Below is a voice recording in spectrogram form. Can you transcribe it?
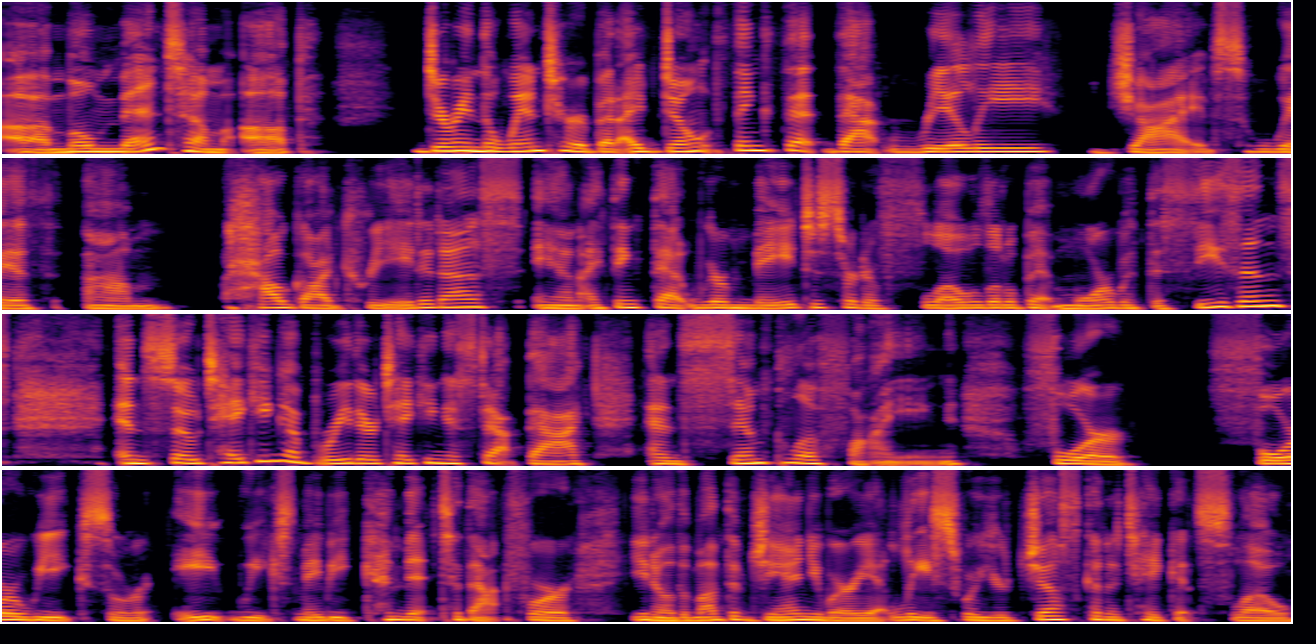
uh, momentum up during the winter, but I don't think that that really jives with um, how God created us. And I think that we're made to sort of flow a little bit more with the seasons. And so taking a breather, taking a step back and simplifying for four weeks or eight weeks maybe commit to that for you know the month of january at least where you're just going to take it slow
